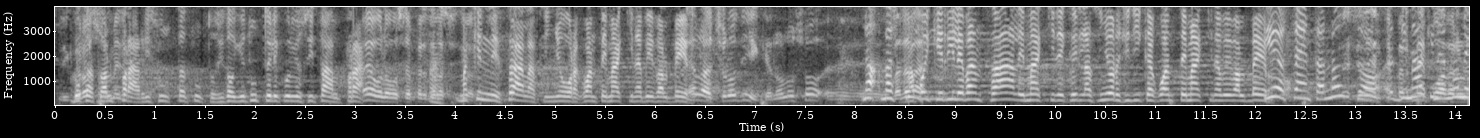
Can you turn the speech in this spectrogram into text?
Di grosso al PRA risulta tutto, si toglie tutte le curiosità al PRA. Eh, volevo sapere dalla Eh, signora. ma che ne sa la signora quante macchine aveva Alberto? allora ce lo dica, non lo so. eh, No, ma Ma poi che rilevanza ha le macchine che la signora ci dica quante macchine aveva Alberto? Io senta, non so, Presidente, per di macchine non ne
